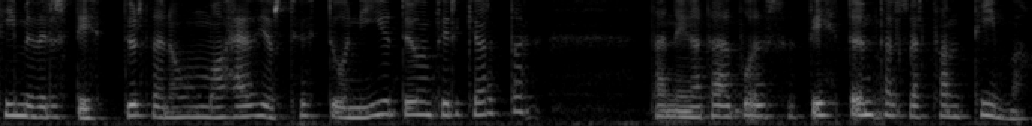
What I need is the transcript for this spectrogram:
tími verið stittur þannig að hún má hefjast 29 dögum fyrir kjördag þannig að það er búið að stitta umtalsvert þann tíma.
